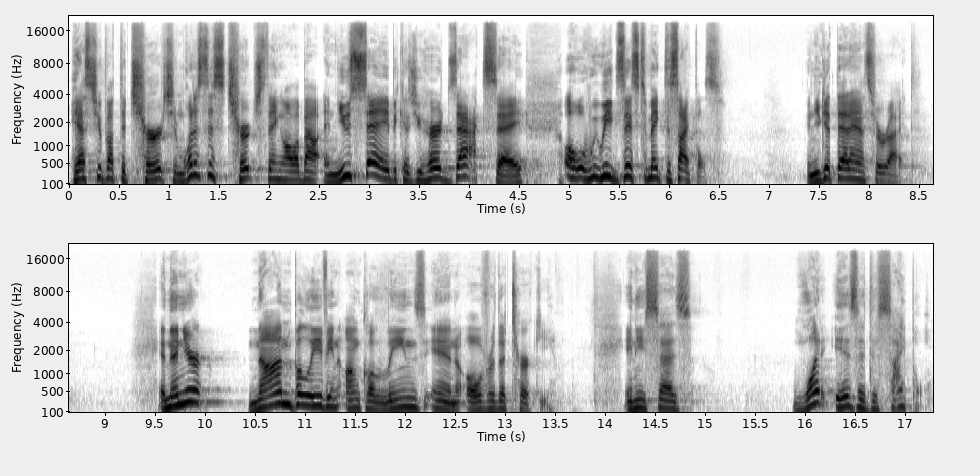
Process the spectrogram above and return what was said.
he asks you about the church, and what is this church thing all about? And you say, because you heard Zack say, oh, we exist to make disciples. And you get that answer right. And then your non believing uncle leans in over the turkey and he says, What is a disciple?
